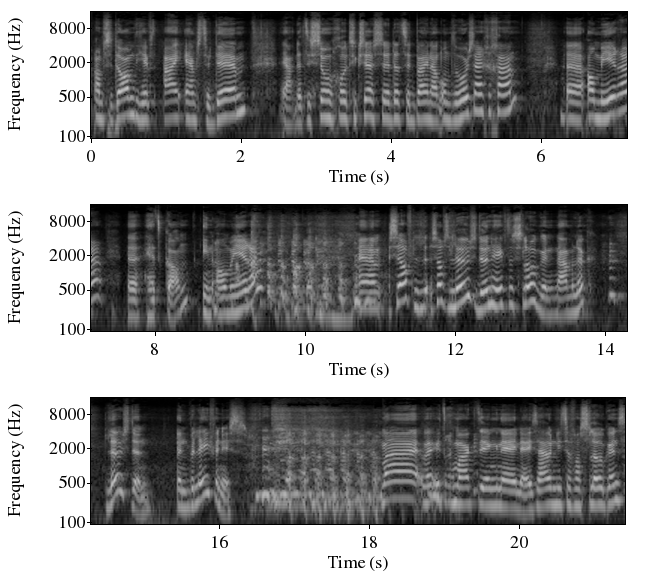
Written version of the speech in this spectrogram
Amsterdam, die heeft I Amsterdam. Ja, dat is zo'n groot succes uh, dat ze het bijna aan onderdoor zijn gegaan. Uh, Almere, uh, het kan in Almere. um, zelf, zelfs Leusden heeft een slogan, namelijk Leusden, een belevenis. maar bij Utrecht Marketing, nee, nee, ze houden niet zo van slogans.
